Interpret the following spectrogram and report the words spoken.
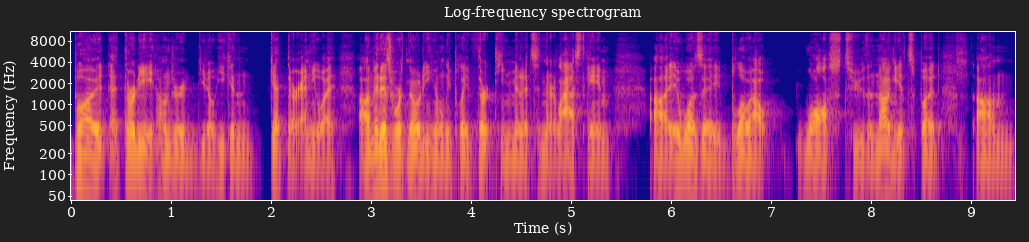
But at 3,800, you know, he can get there anyway. Um, it is worth noting he only played 13 minutes in their last game. Uh, it was a blowout loss to the Nuggets, but um,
